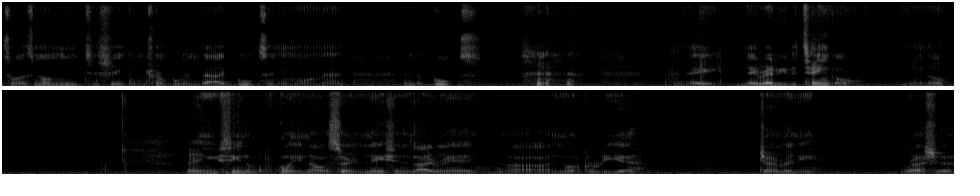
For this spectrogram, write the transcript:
so there's no need to shake and tremble and bag boots anymore, man. And the boots, hey, they ready to tango, you know. And you've seen them pointing out certain nations: Iran, uh, North Korea, Germany, Russia.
